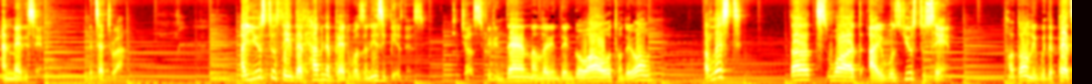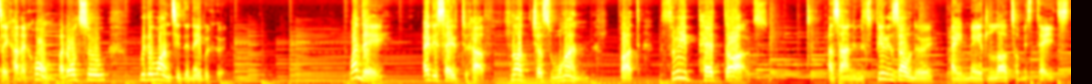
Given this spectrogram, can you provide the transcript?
and medicine, etc. I used to think that having a pet was an easy business, just feeding them and letting them go out on their own. At least, that's what I was used to seeing, not only with the pets I had at home, but also with the ones in the neighborhood. One day, I decided to have not just one, but three pet dogs. As an inexperienced owner, I made lots of mistakes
